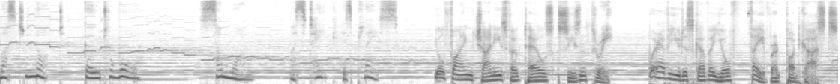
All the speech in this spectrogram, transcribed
must not go to war. Someone must take his place. You'll find Chinese Folk Tales Season 3 wherever you discover your favorite podcasts.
